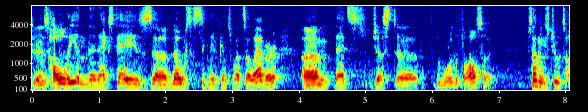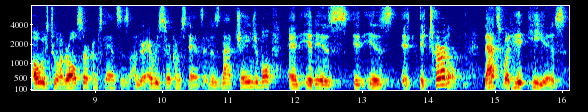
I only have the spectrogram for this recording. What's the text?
is holy and the next day is of no significance whatsoever, um, that's just uh, the world of falsehood. If something is true, it's always true under all circumstances, under every circumstance. It is not changeable, and it is it is eternal. That's what he, he is,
